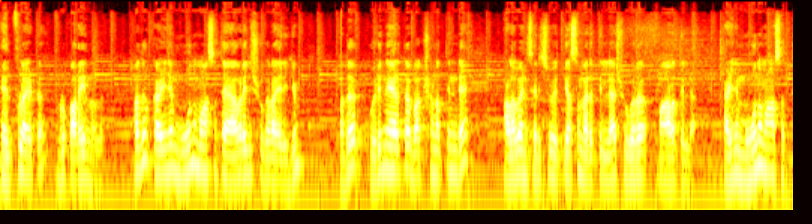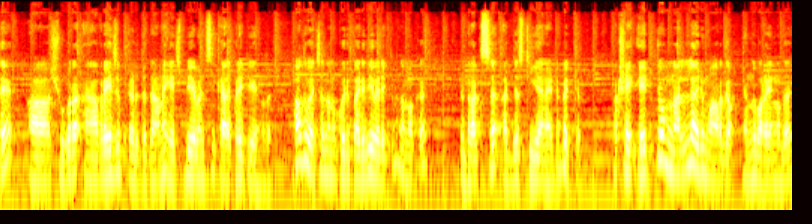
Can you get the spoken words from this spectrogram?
ഹെൽപ്ഫുള്ളായിട്ട് നമ്മൾ പറയുന്നത്. അത് കഴിഞ്ഞ മൂന്ന് മാസത്തെ ആവറേജ് ഷുഗർ ആയിരിക്കും. അത് ഒരു നേരത്തെ ഭക്ഷണത്തിന്റെ അളവനുസരിച്ച് വ്യത്യാസം വരത്തില്ല ഷുഗർ മാറത്തില്ല. കഴിഞ്ഞ മൂന്ന് മാസത്തെ ഷുഗർ ആവറേജ് എടുത്തിട്ടാണ് H B A one C calculate ചെയ്യുന്നത്. അത് വെച്ച് നമുക്ക് ഒരു പരിധി വരയ്ക്കും നമുക്ക് ഡ്രഗ്സ് അഡ്ജസ്റ്റ് ചെയ്യാനായിട്ട് പറ്റും. പക്ഷേ ഏറ്റവും നല്ല ഒരു മാർഗം എന്ന് പറയുന്നത്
